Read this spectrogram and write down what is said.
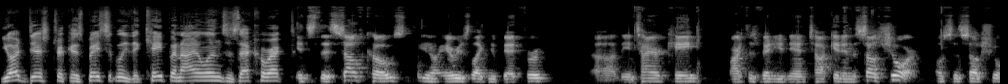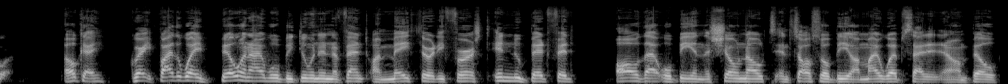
your district is basically the Cape and Islands. Is that correct? It's the South Coast. You know, areas like New Bedford, uh, the entire Cape, Martha's Vineyard, Nantucket, and the South Shore, most of the South Shore. Okay, great. By the way, Bill and I will be doing an event on May 31st in New Bedford. All that will be in the show notes, and it's also be on my website and on Bill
